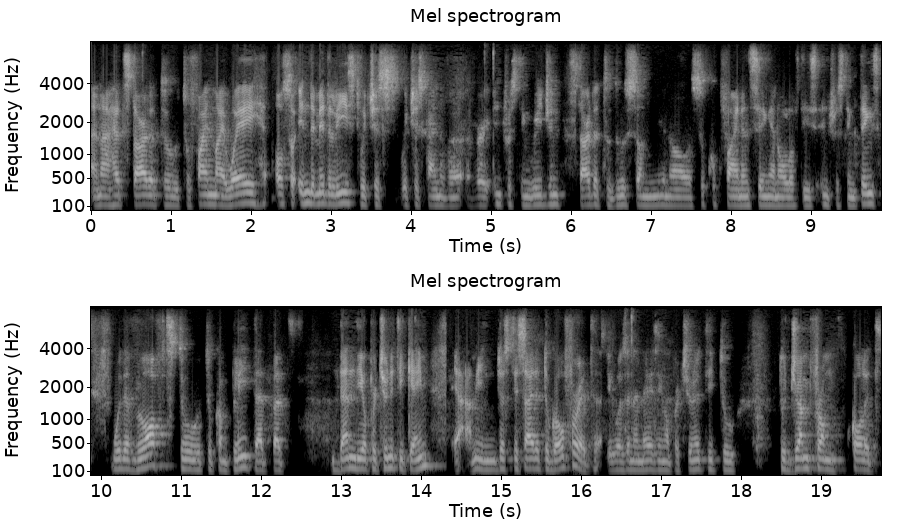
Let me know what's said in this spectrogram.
and I had started to to find my way also in the Middle East, which is which is kind of a, a very interesting region. Started to do some you know sukuk financing and all of these interesting things. Would have loved to to complete that, but then the opportunity came. Yeah, I mean, just decided to go for it. It was an amazing opportunity to to jump from call it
